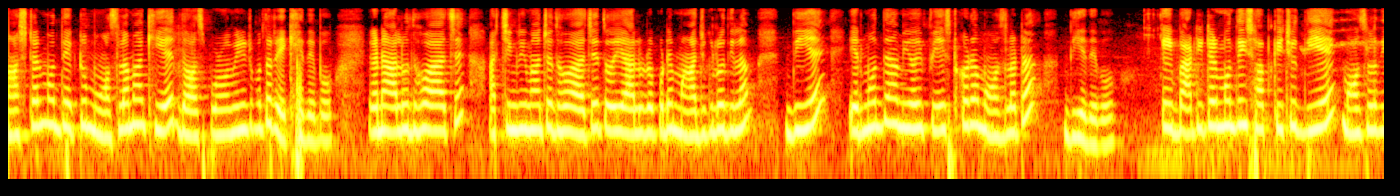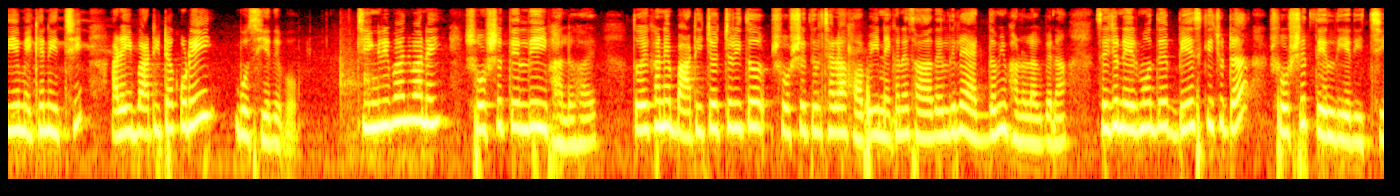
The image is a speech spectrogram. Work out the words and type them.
মাছটার মধ্যে একটু মশলা মাখিয়ে দশ পনেরো মিনিট মতো রেখে দেবো। এখানে আলু ধোয়া আছে আর চিংড়ি মাছও ধোয়া আছে। তো এই আলুর ওপরে মাছগুলো দিলাম। দিয়ে এর মধ্যে আমি ওই পেস্ট করা মশলাটা দিয়ে দেবো। এই বাটিটার মধ্যেই সব কিছু দিয়ে মশলা দিয়ে মেখে নিচ্ছি আর এই বাটিটা করেই বসিয়ে দেব। চিংড়ি মাছ মানেই সর্ষের তেল দিয়েই ভালো হয়। তো এখানে বাটি চচ্চড়ি তো সর্ষের তেল ছাড়া হবেই না, এখানে সাদা তেল দিলে একদমই ভালো লাগবে না। সেই জন্য এর মধ্যে বেশ কিছুটা সর্ষের তেল দিয়ে দিচ্ছি।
